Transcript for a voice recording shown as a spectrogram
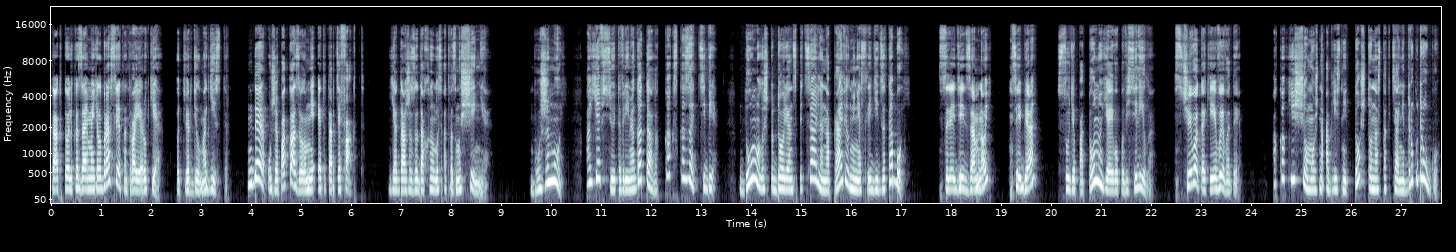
«Как только заметил браслет на твоей руке», — подтвердил магистр. «Дэр уже показывал мне этот артефакт». Я даже задохнулась от возмущения. «Боже мой, а я все это время гадала, как сказать тебе. Думала, что Дориан специально направил меня следить за тобой. «Следить за мной? Тебя?» Судя по тону, я его повеселила. «С чего такие выводы?» «А как еще можно объяснить то, что нас так тянет друг к другу?»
